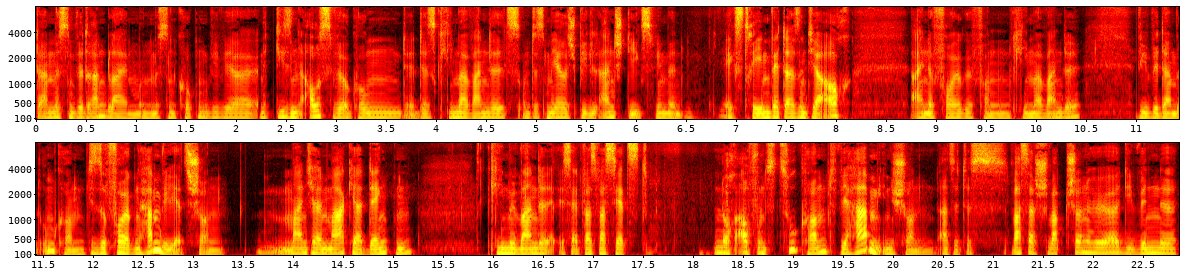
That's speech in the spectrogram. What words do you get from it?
da müssen wir dranbleiben und müssen gucken, wie wir mit diesen Auswirkungen des Klimawandels und des Meeresspiegelanstiegs, wie wir Extremwetter sind ja auch eine Folge von Klimawandel, wie wir damit umkommen. Diese Folgen haben wir jetzt schon. Mancher mag ja denken, Klimawandel ist etwas, was jetzt noch auf uns zukommt. Wir haben ihn schon. Also das Wasser schwappt schon höher, die Winde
